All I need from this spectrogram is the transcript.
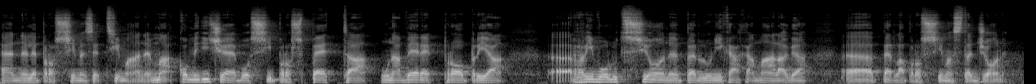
eh, nelle prossime settimane, ma come dicevo si prospetta una vera e propria eh, rivoluzione per l'Unicaca Malaga eh, per la prossima stagione.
